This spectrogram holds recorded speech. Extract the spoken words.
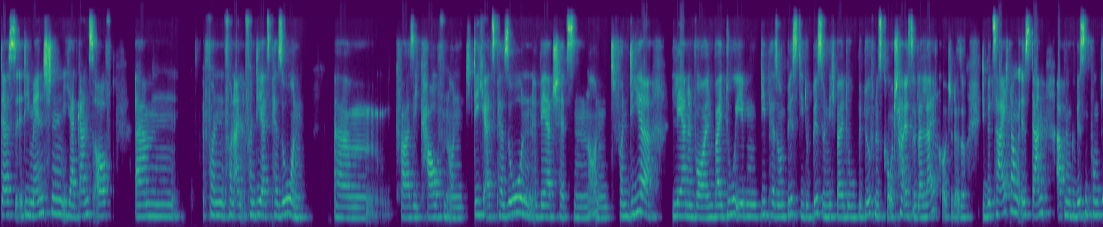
dass die Menschen ja ganz oft ähm, von, von, ein, von dir als Person ähm, quasi kaufen und dich als Person wertschätzen und von dir lernen wollen, weil du eben die Person bist, die du bist und nicht, weil du Bedürfniscoach heißt oder Life-Coach oder so. Die Bezeichnung ist dann ab einem gewissen Punkt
